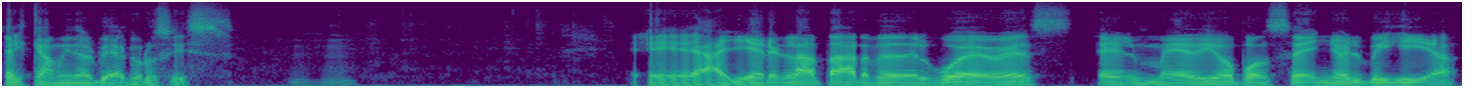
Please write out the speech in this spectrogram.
el camino del Vía Crucis. Eh, ayer en la tarde del jueves, el medio ponceño El Vigía,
